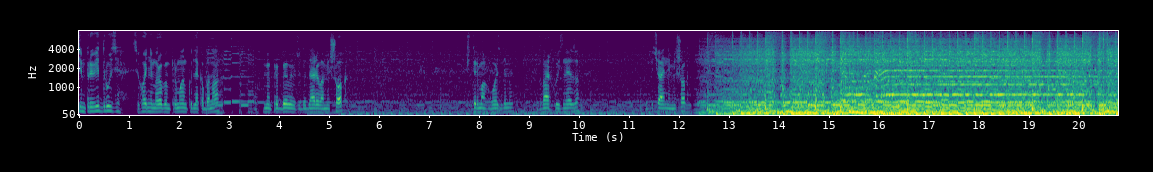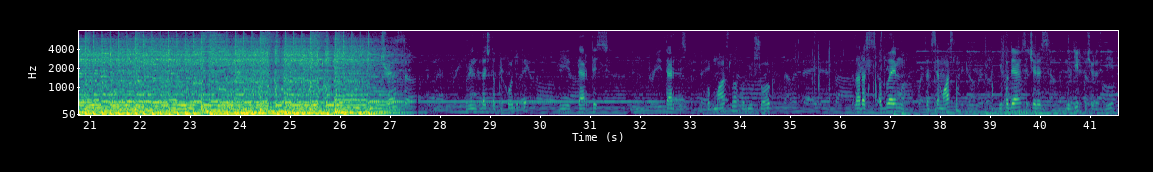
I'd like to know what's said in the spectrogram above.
Всім привіт, друзі! Сьогодні ми робимо приманку для кабана. Ми прибили вже до дерева мішок чотирма гвоздями зверху і знизу. Звичайний мішок. І тертись, тертись об масло, об мішок. Зараз облиємо це все маслом і подивимося через недільку, через дві.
